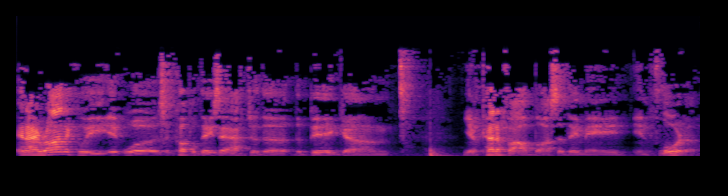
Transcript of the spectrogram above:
And ironically, it was a couple days after the the big um, you know pedophile bust that they made in Florida,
